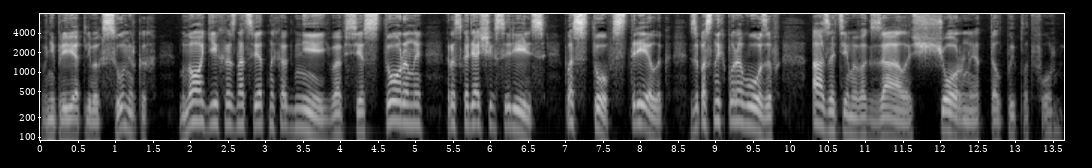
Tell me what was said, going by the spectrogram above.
в неприветливых сумерках, многих разноцветных огней во все стороны расходящихся рельс, постов, стрелок, запасных паровозов, а затем и вокзала с черной от толпы платформой.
